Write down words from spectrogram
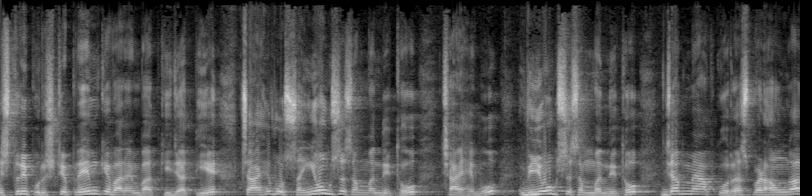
स्त्री पुरुष के प्रेम के बारे में बात की जाती है, चाहे वो संयोग से संबंधित हो, चाहे वो वियोग से संबंधित हो। जब मैं आपको रस पढ़ाऊँगा,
